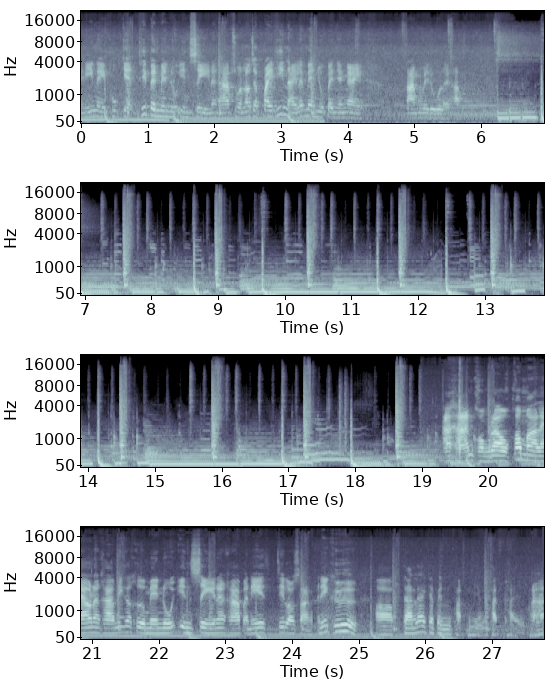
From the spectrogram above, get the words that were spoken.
ณนี้ในภูเก็ตที่เป็นเมนูอินทรีย์นะครับส่วนเราจะไปที่ไหนและเมนูเป็นยังไง ตามกันไปดูเลยครับ ของเราก็มาแล้วนะครับ นี่ก็คือเมนูอินซีย์นะครับ อันนี้ที่เราสั่ง อันนี้คืออ่าจานแรกจะเป็นผัดเหมียงผัดไข่อ่า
